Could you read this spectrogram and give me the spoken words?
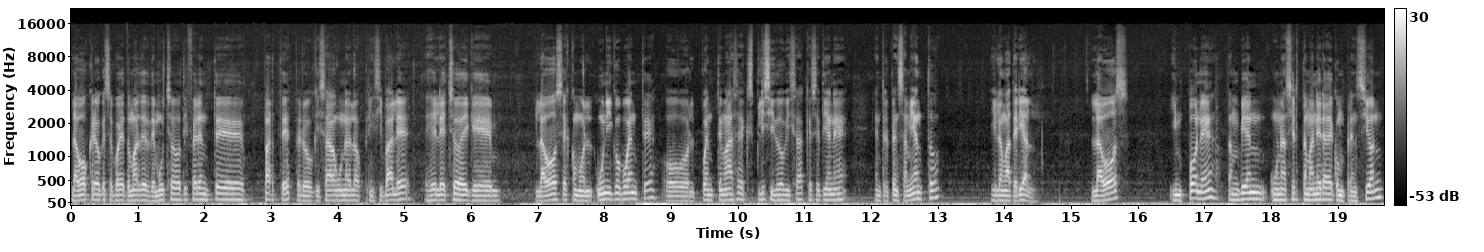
La voz creo que se puede tomar desde muchas diferentes partes, pero quizás uno de los principales es el hecho de que la voz es como el único puente o el puente más explícito quizás que se tiene entre el pensamiento y lo material. La voz impone también una cierta manera de comprensión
